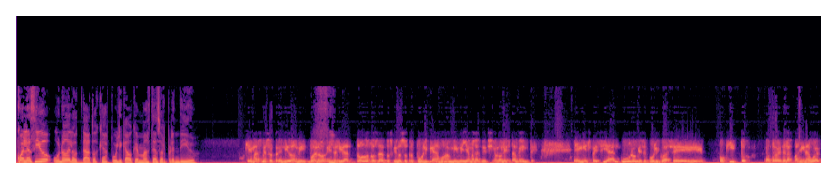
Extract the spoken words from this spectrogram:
¿Cuál ha sido uno de los datos que has publicado que más te ha sorprendido? Que más me ha sorprendido a mí. Bueno, Sí. en realidad todos los datos que nosotros publicamos a mí me llaman la atención, honestamente. En especial uno que se publicó hace poquito a través de la página web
